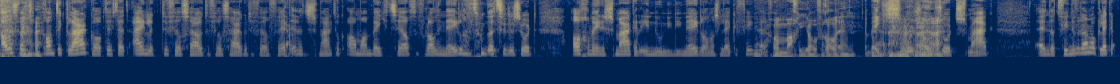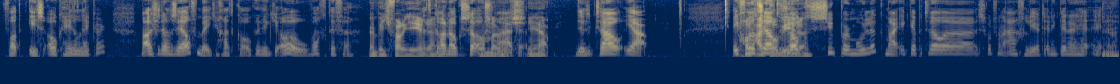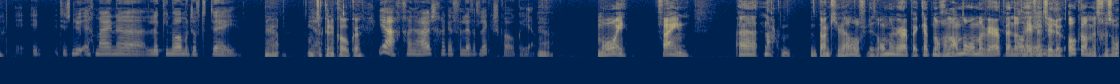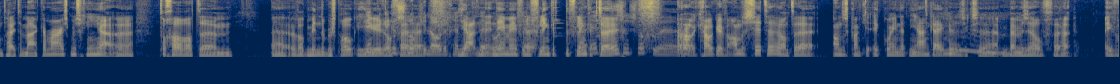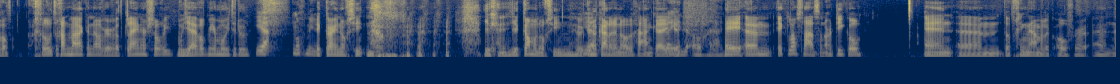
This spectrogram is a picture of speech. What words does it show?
Alles wat je kant-en-klaar koopt, heeft uiteindelijk te veel zout, te veel suiker, te veel vet. En het smaakt ook allemaal een beetje hetzelfde, vooral in Nederland, omdat ze er een soort algemene smaak erin doen die die Nederlanders lekker vinden. Ja, gewoon magie overal in. Een beetje zo'n zo soort smaak. En dat vinden we dan ook lekker. Wat is ook heel lekker. Maar als je dan zelf een beetje gaat koken, dan denk je, oh, wacht even. Een beetje variëren. Het kan ook zo Anders, smaken. Ja. Dus ik zou, ja, ik vond het zelf dus ook super moeilijk, maar ik heb het wel uh, een soort van aangeleerd. En ik ben er. ik, het is nu echt mijn uh, lucky moment of the day. Ja, om te kunnen koken. Ja, ga naar huis, ga ik even wat lekkers koken. Ja. ja. Mooi, fijn. Uh, nou, dankjewel voor dit onderwerp. Ik heb nog een ander onderwerp en dat oh, heeft natuurlijk ook wel met gezondheid te maken, maar is misschien ja, toch wel wat. Um, uh, wat minder besproken hier. Denk of, een slokje uh, nodig heb. Ja, neem even een flinke, flinke ja, teug. Oh, ik ga ook even anders zitten, want anders kan ik, je, ik kon je net niet aankijken. Mm. Dus ik ben mezelf even wat groter gaan maken. Nou, weer wat kleiner, sorry. Moet jij wat meer moeite doen? Ja, nog meer. Ik kan je nog zien. je, je kan me nog zien. We kunnen elkaar naar in de ogen aankijken. Kan je in de ogen hey, um, ik las laatst een artikel. En um, dat ging namelijk over een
